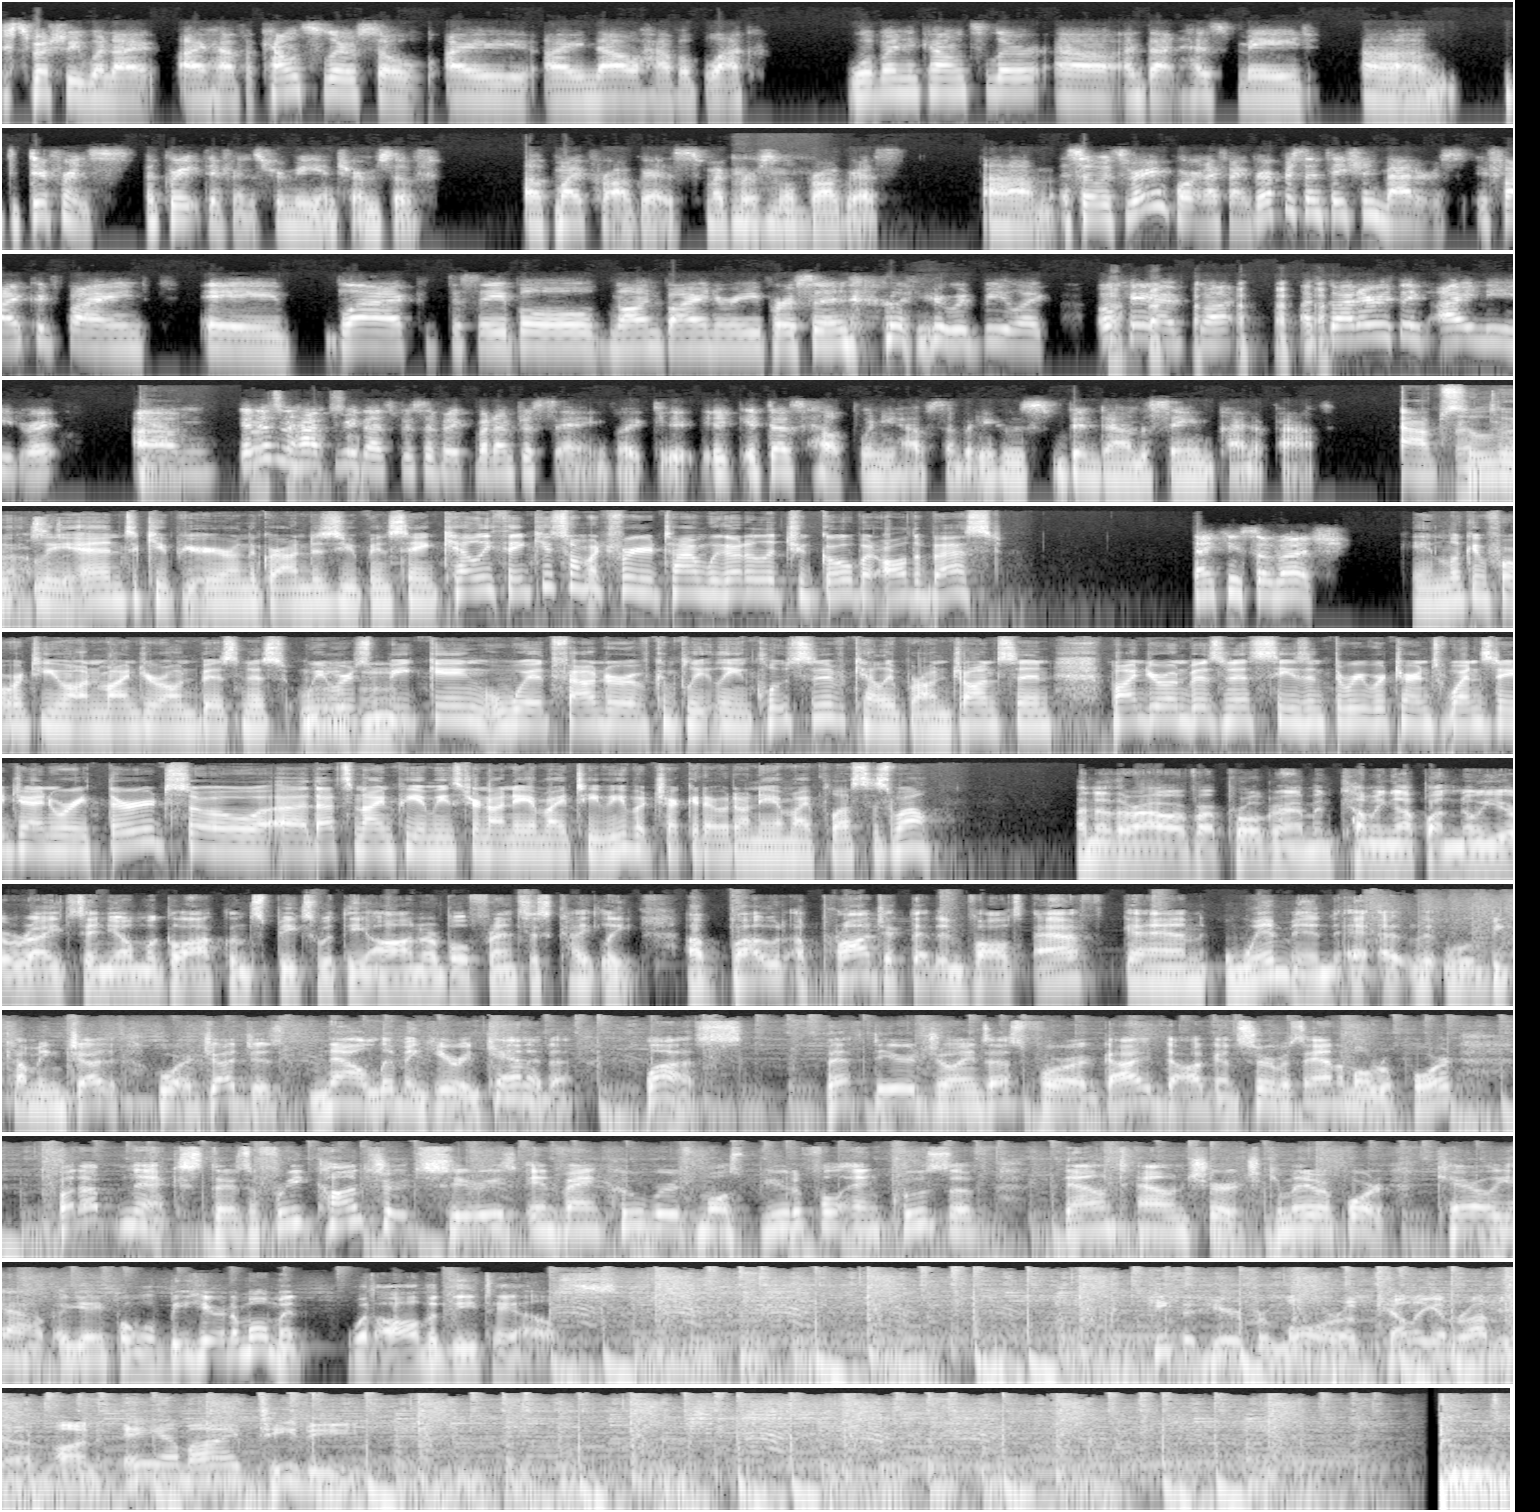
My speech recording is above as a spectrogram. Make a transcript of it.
especially when I, I have a counselor. So I I now have a black woman counselor, uh, and that has made um, the difference, a great difference for me in terms of of my progress, my personal mm-hmm. progress. Um, so it's very important. I find representation matters. If I could find a black, disabled, non-binary person, it would be like, okay, I've got, I've got everything I need, right? Yeah, um, it doesn't have awesome. to be that specific, but I'm just saying, like, it, it, it, does help when you have somebody who's been down the same kind of path. Absolutely. Fantastic. And to keep your ear on the ground, as you've been saying. Kelly, thank you so much for your time. We got to let you go, but all the best. Thank you so much. And looking forward to you on Mind Your Own Business. We mm-hmm. were speaking with founder of Completely Inclusive, Kelly Bron Johnson. Mind Your Own Business season three returns Wednesday, January 3rd. So uh, that's 9 p.m. Eastern on AMI TV, but check it out on AMI Plus as well. Another hour of our program, and coming up on Know Your Rights, Danielle McLaughlin speaks with the Honorable Frances Kiteley about a project that involves Afghan women uh, uh becoming judge, who are judges now living here in Canada. Plus, Beth Deer joins us for a guide dog and service animal report. But up next, there's a free concert series in Vancouver's most beautiful and inclusive downtown church. Community reporter Carol Yapo will be here in a moment with all the details. Keep it here for more of Kelly and Ramya on AMI TV.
